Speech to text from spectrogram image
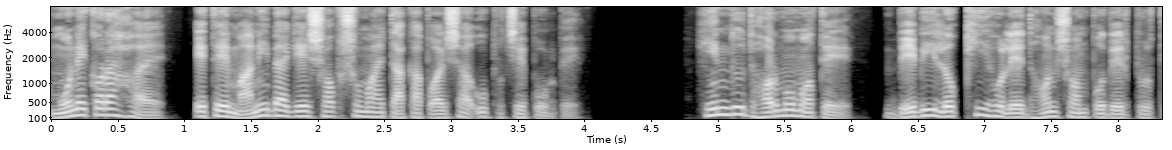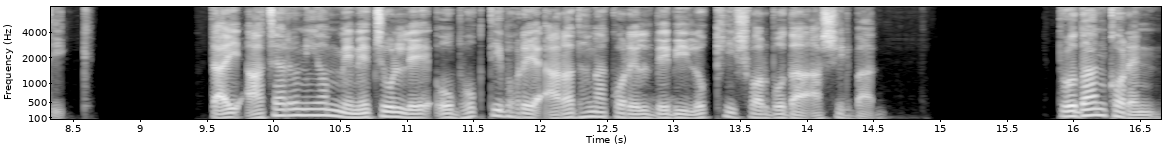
মনে করা হয়, এতে মানিব্যাগে সবসময় টাকা পয়সা উপচে পড়বে। হিন্দু ধর্মমতে দেবী লক্ষ্মী হলে ধন সম্পদের প্রতীক। তাই আচারনিয়ম মেনে চললে ও ভক্তিভরে আরাধনা করেল দেবী লক্ষ্মী সর্বদা আশীর্বাদ। প্রদান করেন।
